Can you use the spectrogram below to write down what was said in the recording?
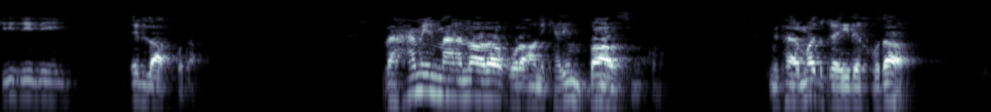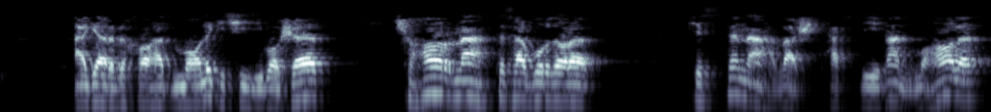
چیزی نیست الا خدا. و همین معنا را قرآن کریم باز می‌کنه میفرماید غیر خدا. اگر بخواهد مالک چیزی باشد چهار نه تصور دارد. که سه نحوش تصدیقا محال است.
